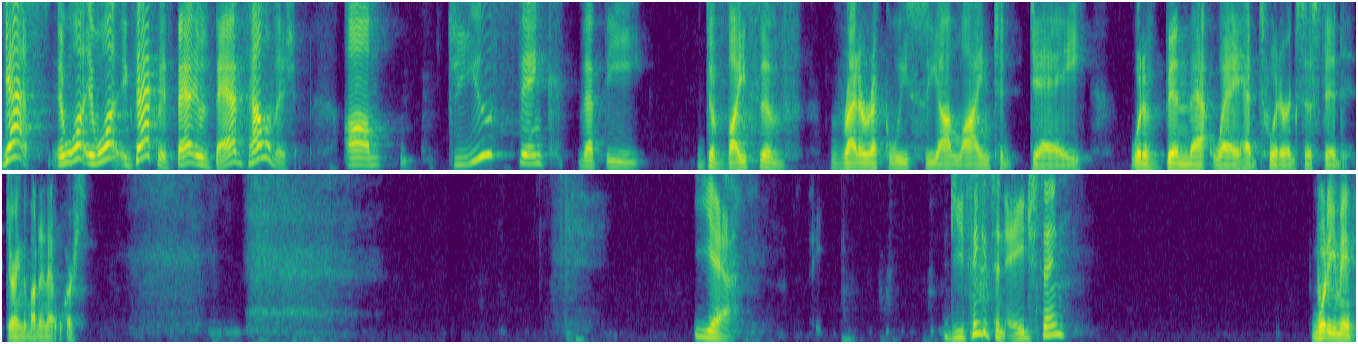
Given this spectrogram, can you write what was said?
Yes, it was. It was exactly. It's bad. It was bad television. Um, do you think that the divisive rhetoric we see online today would have been that way had Twitter existed during the Monday Night Wars? yeah do you think it's an age thing What do you mean?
